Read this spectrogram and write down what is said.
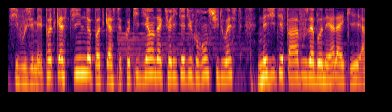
Si vous aimez Podcasting, le podcast quotidien d'actualité du Grand Sud-Ouest, n'hésitez pas à vous abonner, à liker et à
